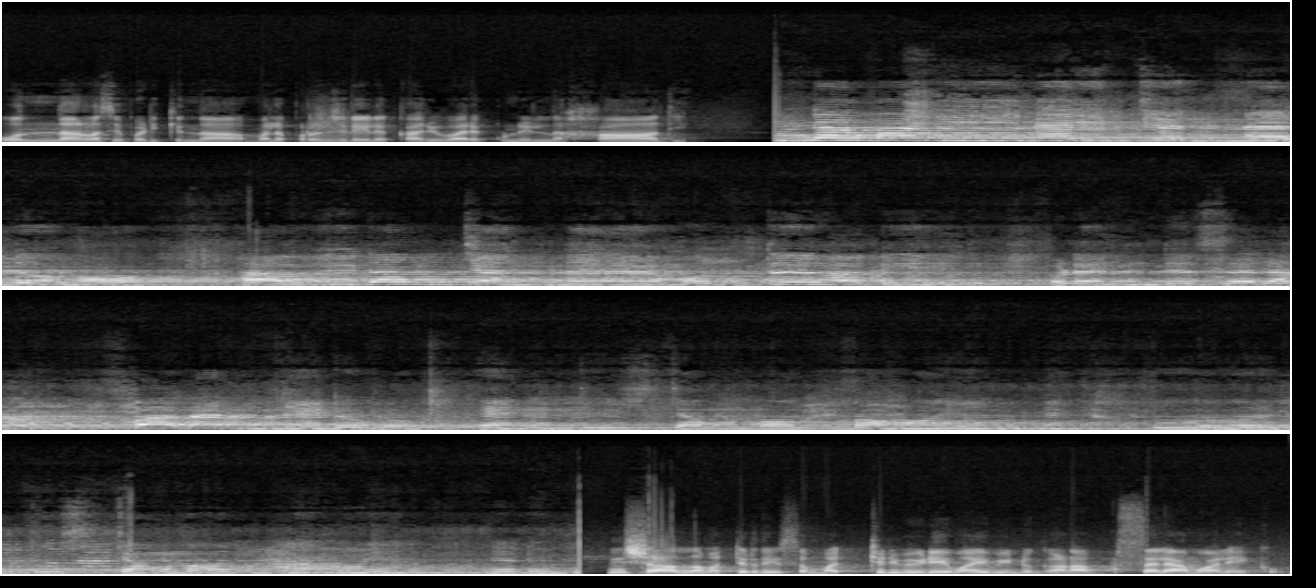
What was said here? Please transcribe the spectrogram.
ഒന്നാം ക്ലാസ്സിൽ പഠിക്കുന്ന മലപ്പുറം ജില്ലയിലെ കരുവാരക്കുണ്ടിൽ നിന്ന് ഹാദി. ഇൻഷാ അല്ല മറ്റൊരു ദിവസം മറ്റൊരു വീഡിയോയുമായി വീണ്ടും കാണാം. അസ്സലാമു അലൈക്കും.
